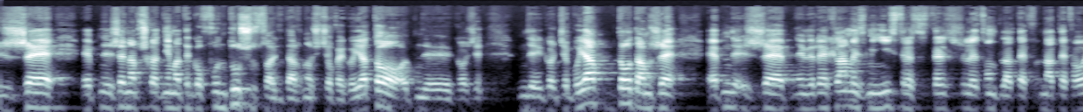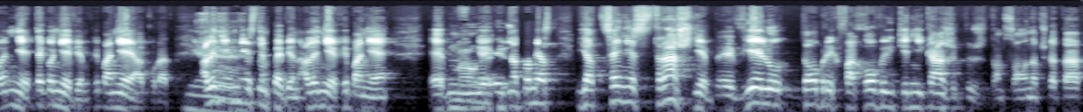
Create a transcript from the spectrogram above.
że, że na przykład nie ma tego funduszu solidarnościowego. Ja to godzie, bo ja dodam, że, że reklamy z ministerstw też lecą dla, na TVN. Nie, tego nie wiem, chyba nie akurat. Nie. Ale ale nie, nie jestem pewien, ale nie, chyba nie. Natomiast Natomiast ja cenię strasznie wielu dobrych, fachowych dziennikarzy, którzy tam są, na przykład ta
